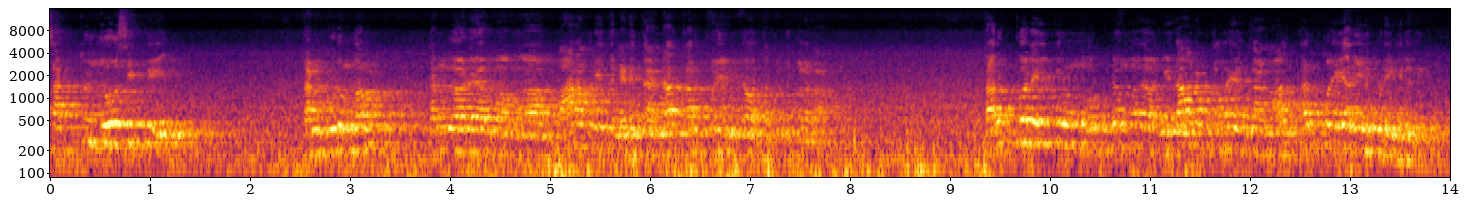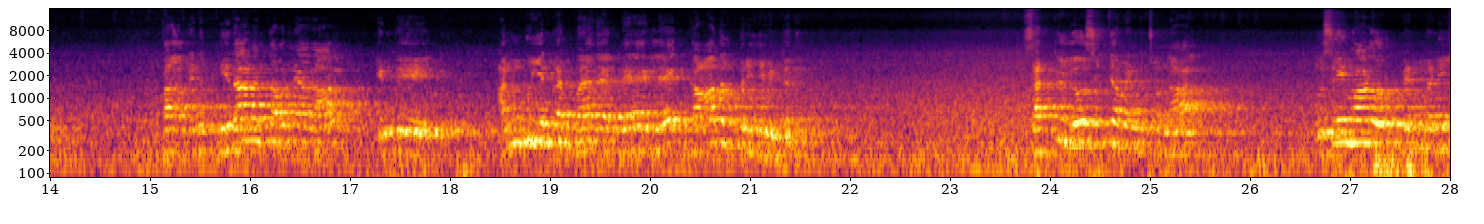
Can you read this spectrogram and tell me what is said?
சற்று யோசித்து தன் குடும்பம் தன்னுடைய பாரம்பரியத்தை நினைத்தாண்டா தற்கொலை விட்டு அவர் தப்பித்துக் கொள்ளலாம். தற்கொலைக்கு நிதானம் தவறியன் காரணமாக தற்கொலை அதிகப்படுகிறது நிதானம் தவறினால் இன்று அன்பு என்ற பெயரிலே காதல் பெருகிவிட்டது சற்று யோசித்தோம் என்று சொன்னால் முஸ்லீமான ஒரு பெண்மணி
